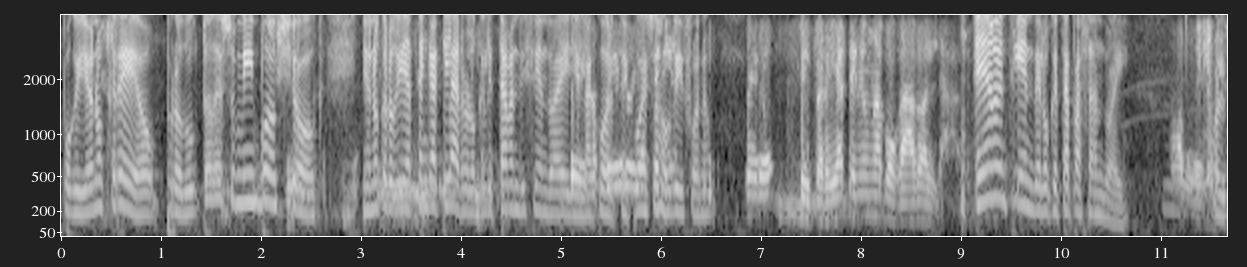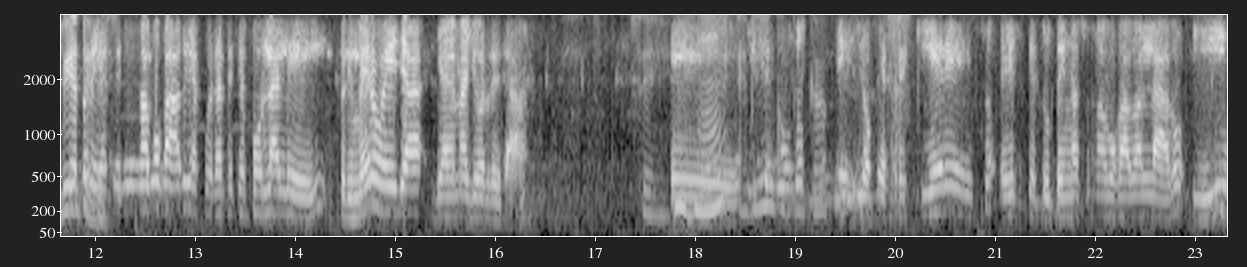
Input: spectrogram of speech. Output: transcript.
porque yo no creo, producto de su mismo shock, yo no creo que ella tenga claro lo que le estaban diciendo a ella en la corte con esos tenía- audífonos. Pero, sí, pero ella tenía un abogado al lado. Ella no entiende lo que está pasando ahí. Ah, bueno. Olvídate Sí, pero ella tenía un abogado y acuérdate que por la ley, primero ella ya es mayor de edad. Sí. Eh, Es y bien segundo, eh, lo que requiere eso es que tú tengas un abogado al lado y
